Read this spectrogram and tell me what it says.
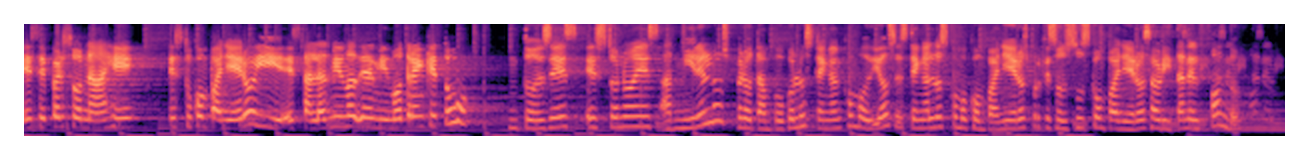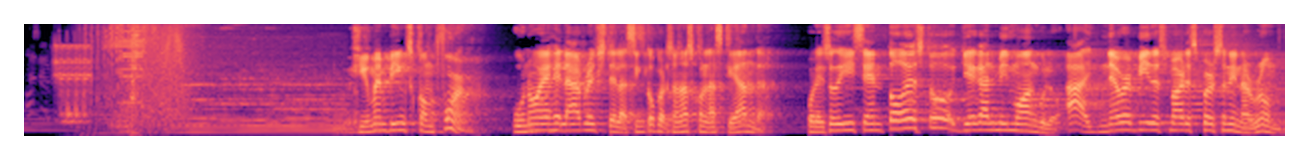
ese personaje es tu compañero y están las mismas, en el mismo tren que tú. Entonces, esto no es admírenlos, pero tampoco los tengan como dioses, tenganlos como compañeros porque son sus compañeros ahorita en el fondo. Human beings conform. Uno es el average de las cinco personas con las que anda. Por eso dicen, todo esto llega al mismo ángulo. Ah, never be the smartest person in a room.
